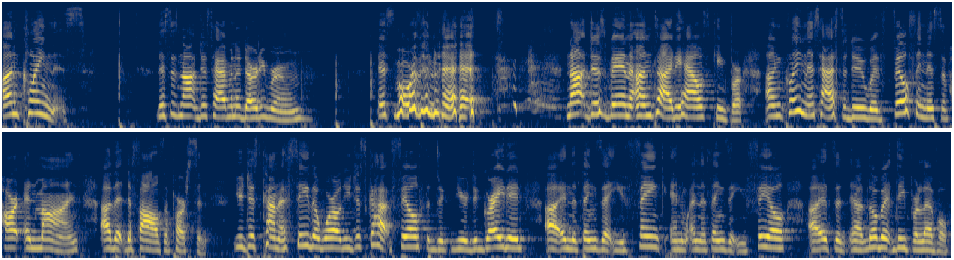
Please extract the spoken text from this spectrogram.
Uncleanness. This is not just having a dirty room, it's more than that not just being an untidy housekeeper. Uncleanness has to do with filthiness of heart and mind uh, that defiles a person. You just kind of see the world. You just got filth. You're degraded uh, in the things that you think and, and the things that you feel. Uh, it's a, a, little bit deeper level.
